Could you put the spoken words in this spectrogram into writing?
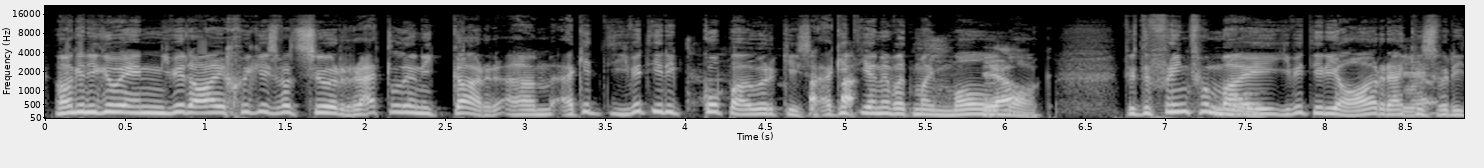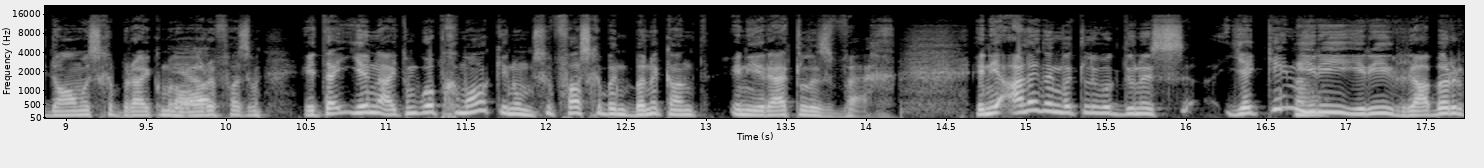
Dankie Nico en jy weet daai goedjies wat so rattle in die kar. Ehm um, ek het jy weet hierdie kophouertjies. Ek het eene wat my mal ja. maak. Toe 'n vriend van my, jy weet hierdie haarrekkies ja. wat die dames gebruik om hulle ja. hare vas te het hy een uit hom oopgemaak en hom so vasgebind binnekant en die rattle is weg. En die ander ding wat hulle ook doen is jy ken hm. hierdie hierdie rubber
